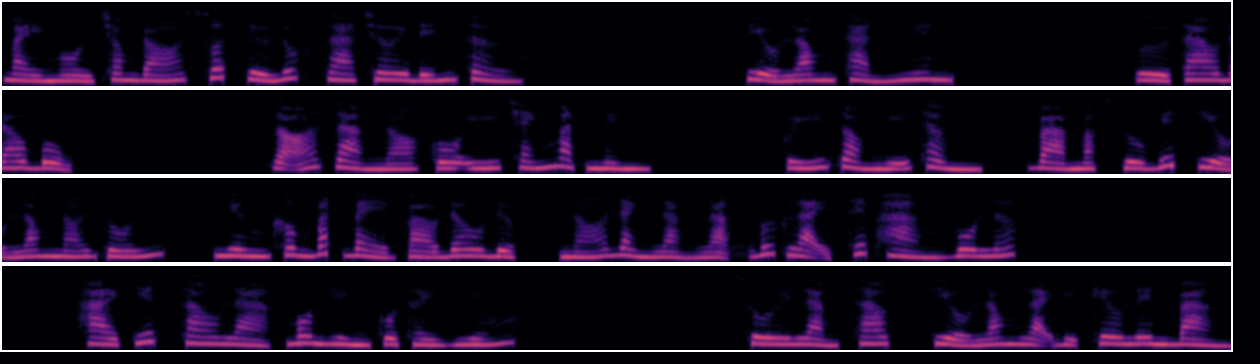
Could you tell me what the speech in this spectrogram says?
Mày ngồi trong đó suốt từ lúc ra chơi đến giờ. Tiểu Long thản nhiên. Ừ tao đau bụng. Rõ ràng nó cố ý tránh mặt mình. Quý giòm nghĩ thầm, và mặc dù biết Tiểu Long nói dối, nhưng không bắt bẻ vào đâu được, nó đành lẳng lặng bước lại xếp hàng vô lớp. Hai tiết sau là môn hình của thầy Hiếu. Xui làm sao, Tiểu Long lại bị kêu lên bảng,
